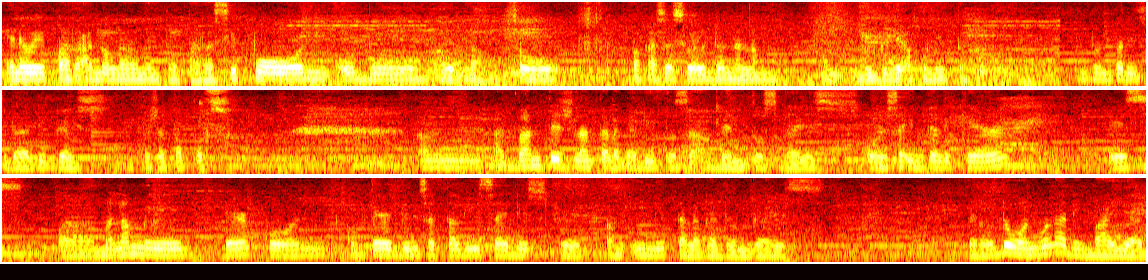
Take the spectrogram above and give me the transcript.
Anyway, para ano lang naman to Para sipon, ubo, yun lang. So, baka sa sweldo na lang magbibili ako nito. Doon pa rin si daddy guys. Hindi pa siya tapos. Ang advantage lang talaga dito sa Aventus guys or sa Intellicare is uh, malamig, aircon, compared dun sa Talisay District, ang init talaga doon guys. Pero doon, wala ding bayad.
